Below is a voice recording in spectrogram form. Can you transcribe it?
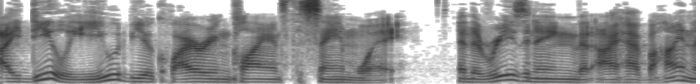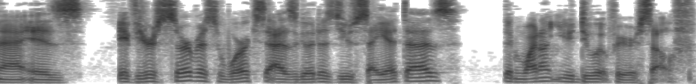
ideally you would be acquiring clients the same way. And the reasoning that I have behind that is if your service works as good as you say it does, then why don't you do it for yourself?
